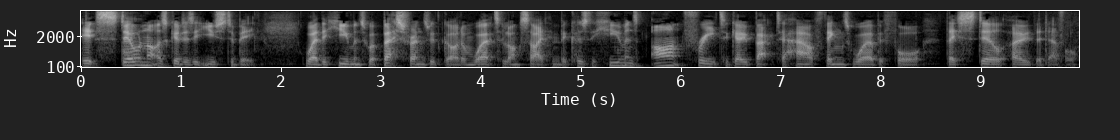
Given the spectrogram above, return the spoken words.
it's still not as good as it used to be, where the humans were best friends with God and worked alongside Him because the humans aren't free to go back to how things were before. They still owe the devil.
